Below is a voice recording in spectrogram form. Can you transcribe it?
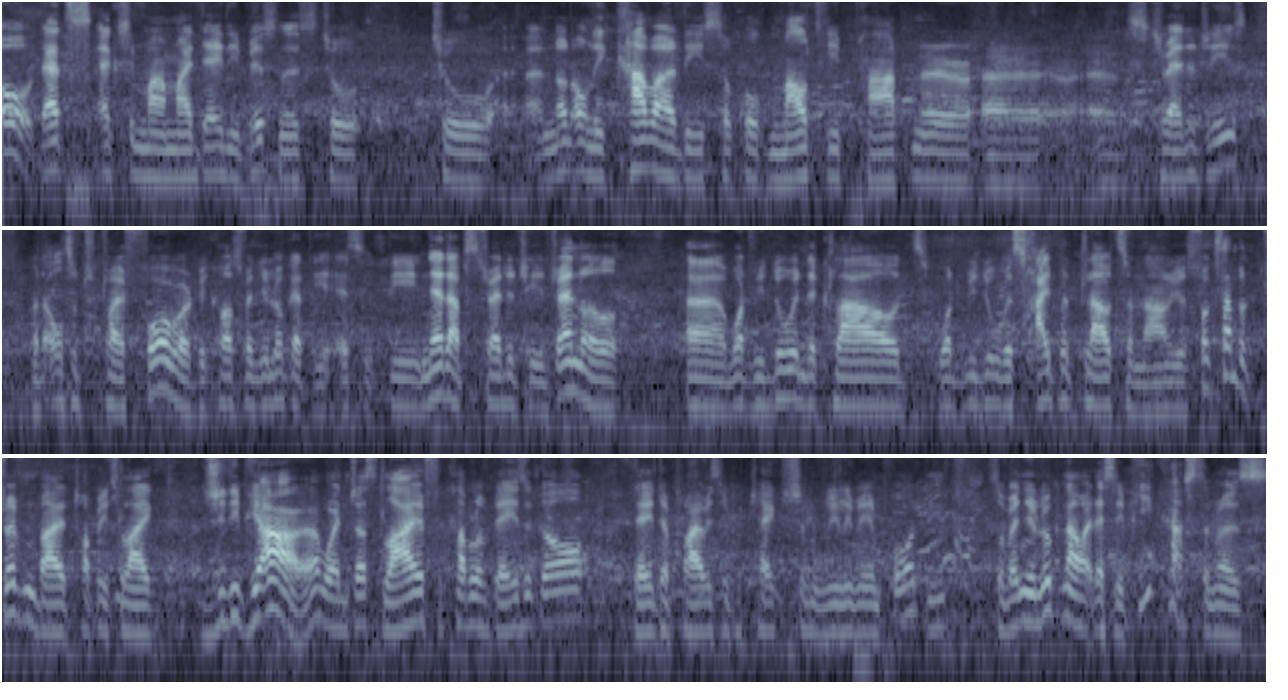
Oh, that's actually my, my daily business to to uh, not only cover these so-called multi-partner uh, uh, strategies, but also to drive forward because when you look at the, the NetApp strategy in general, uh, what we do in the cloud, what we do with hybrid cloud scenarios, for example, driven by topics like GDPR, uh, went just live a couple of days ago, data privacy protection really, really important. So when you look now at SAP customers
